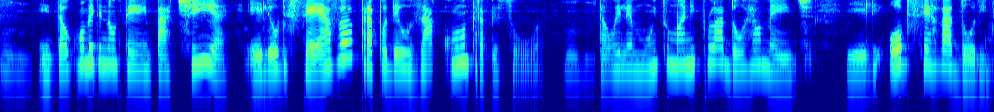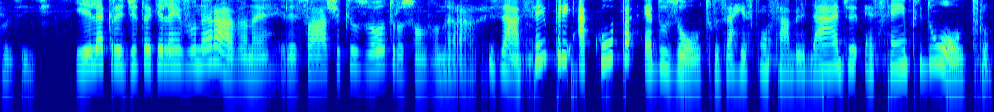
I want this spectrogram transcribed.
Uhum. Então, como ele não tem empatia, ele observa para poder usar contra a pessoa. Uhum. Então, ele é muito manipulador realmente. E ele observador, inclusive. E ele acredita que ele é invulnerável, né? Ele só acha que os outros são vulneráveis. Exato. Sempre a culpa é dos outros, a responsabilidade é sempre do outro.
